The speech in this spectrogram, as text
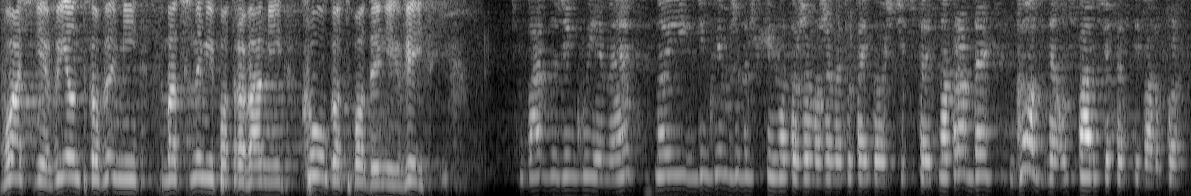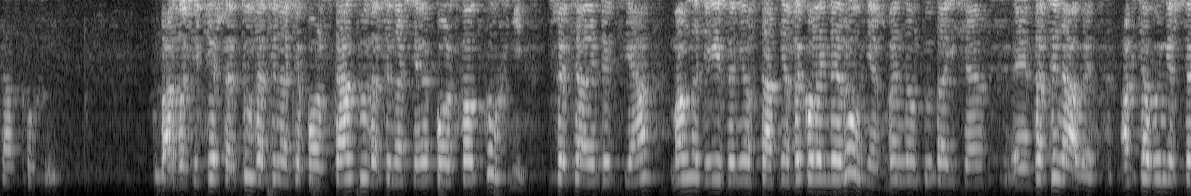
właśnie wyjątkowymi, smacznymi potrawami kół gospodyń wiejskich. Bardzo dziękujemy. No i dziękujemy przede wszystkim za to, że możemy tutaj gościć. To jest naprawdę godne otwarcie festiwalu Polska od Kuchni. Bardzo się cieszę. Tu zaczyna się Polska, tu zaczyna się Polska od kuchni. Trzecia edycja. Mam nadzieję, że nie ostatnia, że kolejne również będą tutaj się e, zaczynały. A chciałbym jeszcze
